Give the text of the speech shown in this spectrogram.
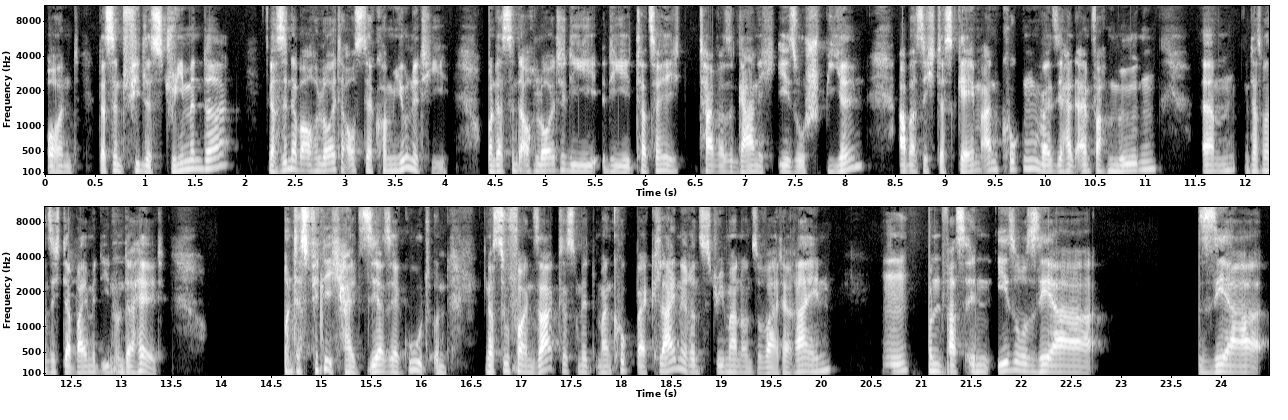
Und das sind viele Streamende, das sind aber auch Leute aus der Community. Und das sind auch Leute, die, die tatsächlich teilweise gar nicht ESO spielen, aber sich das Game angucken, weil sie halt einfach mögen, ähm, dass man sich dabei mit ihnen unterhält. Und das finde ich halt sehr, sehr gut. Und was du vorhin sagtest, mit man guckt bei kleineren Streamern und so weiter rein, Mhm. Und was in ESO sehr, sehr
